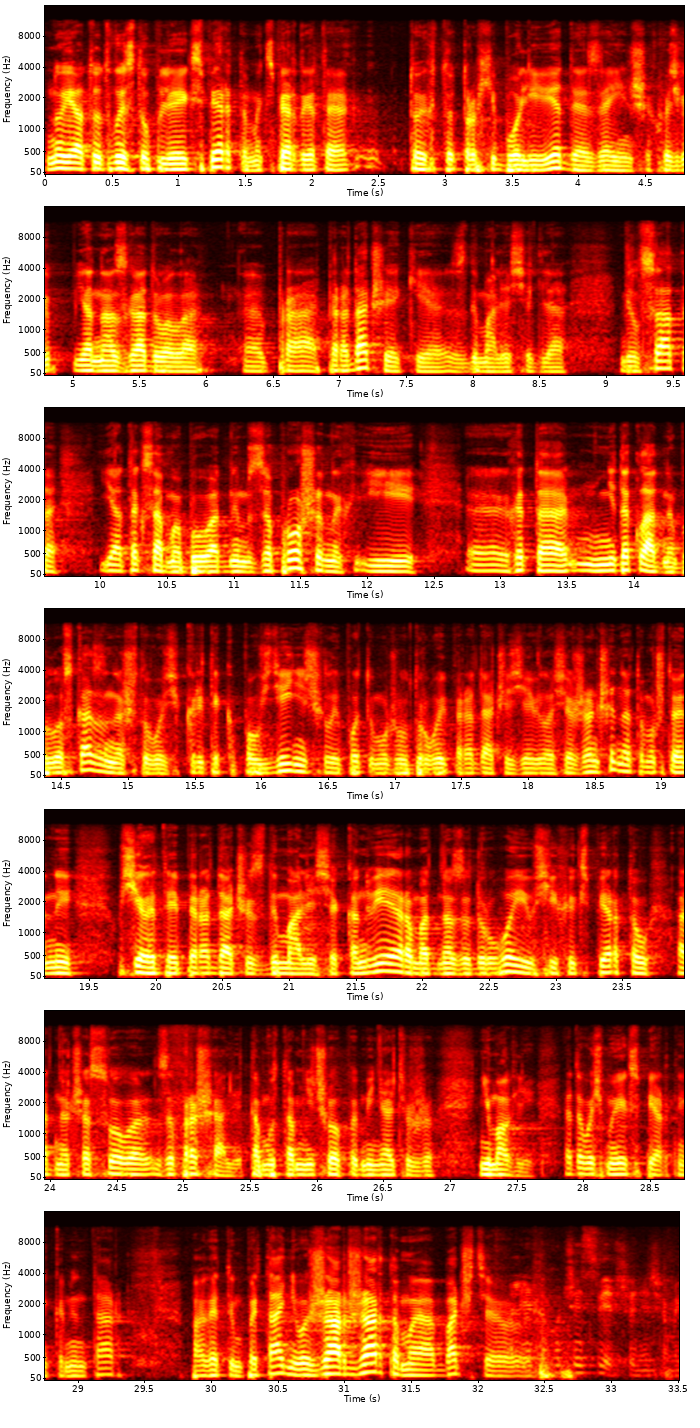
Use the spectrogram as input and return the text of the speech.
Ну я тут выступлю экспертам. Эксперт гэта той, хто трохі болей ведае за іншых. Яна згадывала э, пра перадачы, якія здымаліся для Белсата. Я таксама быў адным з запрошаных і э, гэта недакладна было сказана, што вось крытыка паўздзейнічала і потым ужо ў другой перадачы з'явілася жанчына, таму што яны усе гэтыя перадачы здымаліся канвеерам адна за другой і ўсіх экспертаў адначасова запрашалі. Таму там нічога памяняць ужо не маглі. Это вось мой экспертны каментар па гэтым пытанні. Вось жарт жартам, хутчэй сведчанне, чым.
